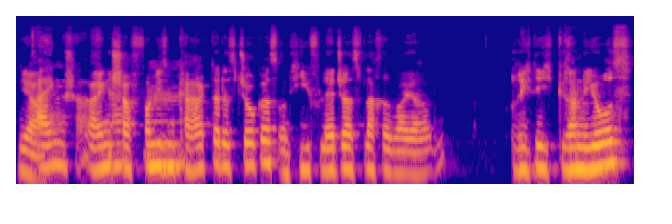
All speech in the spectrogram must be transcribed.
ja, Eigenschaft. Eigenschaft ja. von diesem Mhm. Charakter des Jokers und Heath Ledgers Lache war ja richtig grandios.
